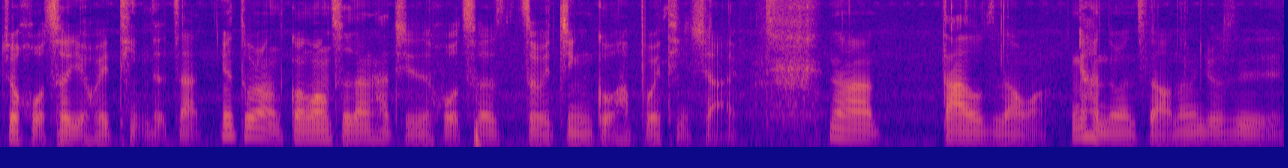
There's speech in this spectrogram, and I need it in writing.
就火车也会停的站。因为多良观光车站，它其实火车只会经过，它不会停下来。那大家都知道吗？应该很多人知道，那边就是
